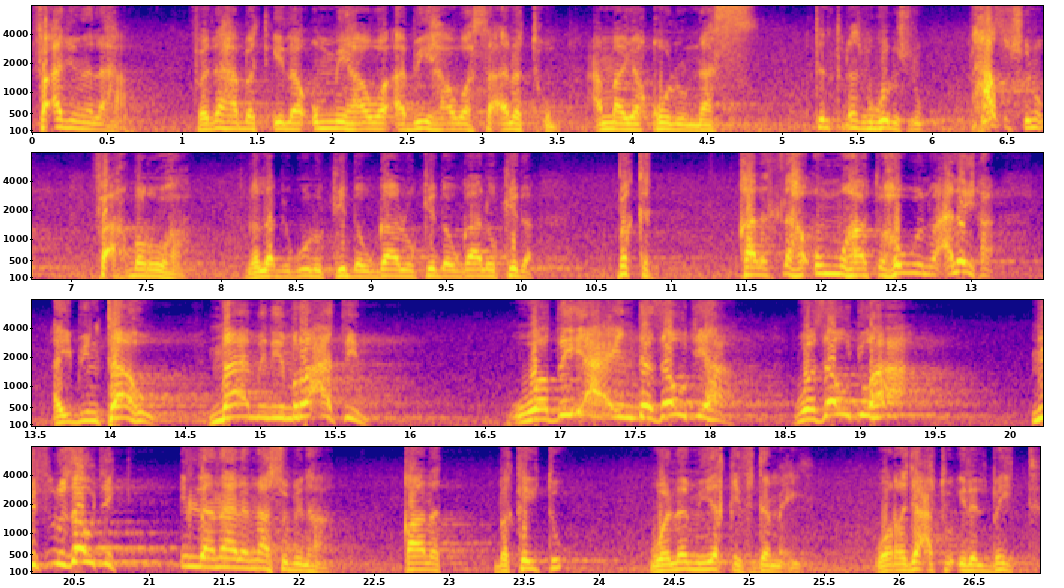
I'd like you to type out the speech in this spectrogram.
فأذن لها. فذهبت إلى أمها وأبيها وسألتهم عما يقول الناس. أنتوا الناس بيقولوا شنو؟ الحاصل شنو؟ فأخبروها. قال لا بيقولوا كده وقالوا كده وقالوا كده. بكت قالت لها أمها تهون عليها أي بنتاه ما من امرأة وضيئة عند زوجها وزوجها مثل زوجك إلا نال الناس منها. قالت بكيت ولم يقف دمعي ورجعت إلى البيت.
